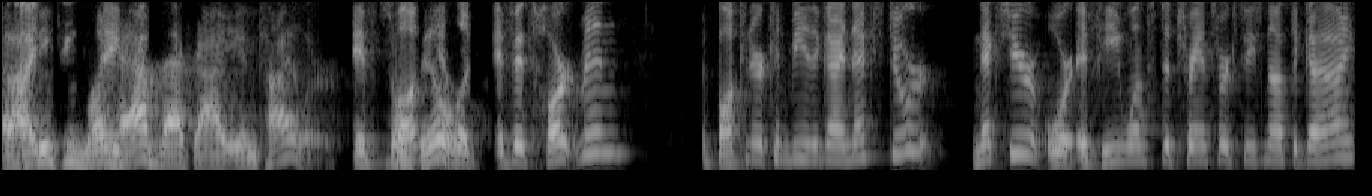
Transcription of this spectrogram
And I, I think, think, you might they, have that guy in Tyler. If so Buck, look, if it's Hartman, Buchner can be the guy next year. Next year, or if he wants to transfer because he's not the guy,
